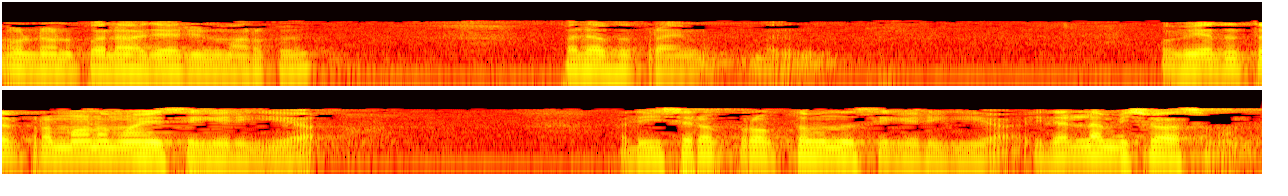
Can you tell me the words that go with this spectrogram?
അതുകൊണ്ടാണ് പല ആചാര്യന്മാർക്ക് പല അഭിപ്രായം വരുന്നത്. വേദത്തെ പ്രമാണമായി സ്വീകരിക്കുക അത് ഈശ്വരപ്രോക്തമെന്ന് സ്വീകരിക്കുക ഇതെല്ലാം വിശ്വാസമാണ്.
